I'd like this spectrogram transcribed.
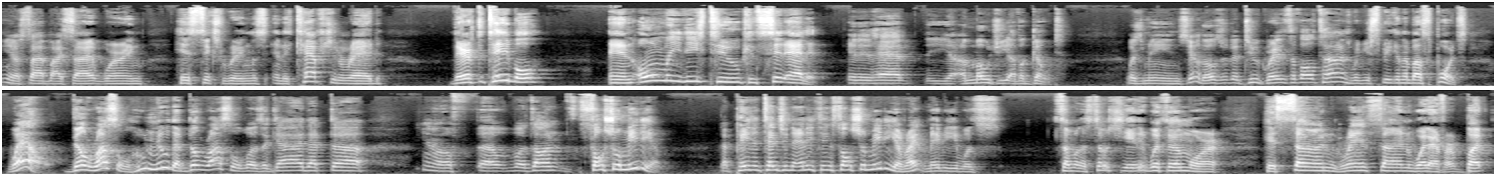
you know, side by side wearing his six rings, and the caption read, There's the table, and only these two can sit at it. And it had the uh, emoji of a goat, which means, you know, those are the two greatest of all times when you're speaking about sports. Well, Bill Russell, who knew that Bill Russell was a guy that, uh, you know, uh, was on social media, that paid attention to anything social media, right? Maybe it was someone associated with him or his son, grandson, whatever. But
